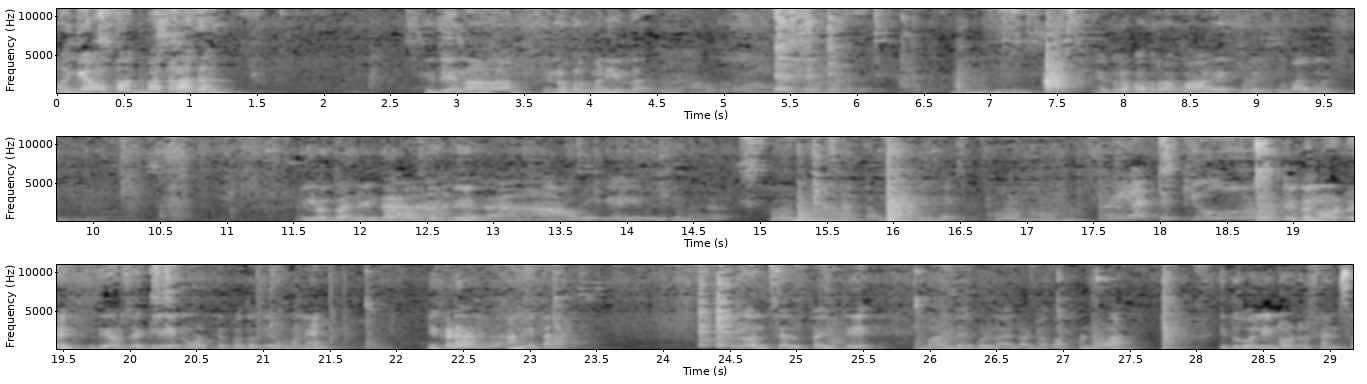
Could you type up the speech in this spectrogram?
ಮಂಗೆ ಬರ್ತಾ ಅಂತ ಬಾ ತಳಗ. ಇದೇನ ಇನ್ನೊಬ್ರದ್ ಮನಿ ಇಲ್ಲ? ಹ್ಮ್ ಹ್ಮ್ ಎದ್ರ ಬದ್ರ ಬಾರಿ ಐತ್ ಬಿಡಿ ಇಸ್ಲು ಬಾಗ್ಲ. ಇಲ್ಲೊಂದು ಬರ್ತೈತಿ. ಅವರಿಗೆ ಇವರಿಗೆ ಇದು ನೋಡ್ರಿ ದೇವ್ರ ಜಗ್ಲಿ ನೋಡ್ತಿರ್ಬೋದು ದೇವ್ರ ಮನೆ. ಈ ಕಡೆ ಅನ್ವಿ- ಅನ್ವಿತಾ? ಇಲ್ಲೊಂದ್ ಸೆಲ್ಫ್ ಐತಿ ಬಾಂಡೆಗಳನ್ನ ಎಲ್ಲ ಡಬಾಕೊಂಡಾಳ ಇದು ಒಲಿ ನೋಡ್ರಿ ಫ್ರೆಂಡ್ಸ್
